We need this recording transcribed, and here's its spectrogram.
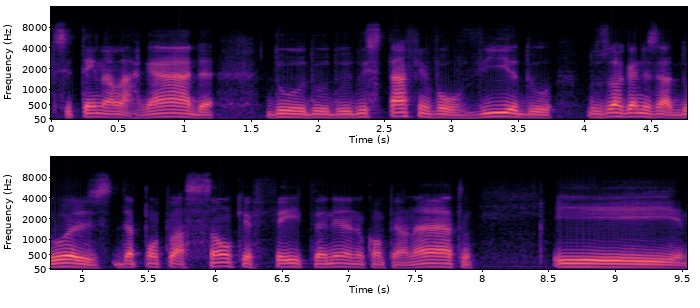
se tem na largada, do, do, do, staff envolvido, dos organizadores, da pontuação que é feita né, no campeonato. E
